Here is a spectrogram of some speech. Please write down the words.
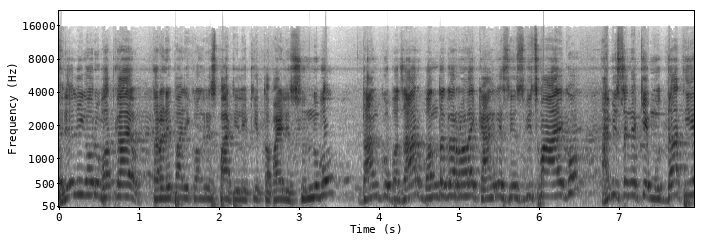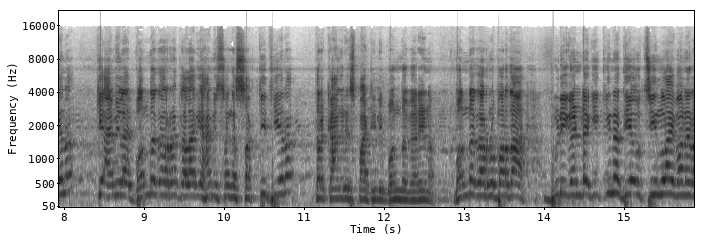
रेलिङहरू भत्कायो तर नेपाली कङ्ग्रेस पार्टीले के तपाईँले सुन्नुभयो? दाङको बजार बन्द गर्नलाई काङ्ग्रेस यस बिचमा आएको? हामीसँग के मुद्दा थिएन? कि हामीलाई बन्द गर्नका लागि हामीसँग शक्ति थिएन तर काङ्ग्रेस पार्टीले बन्द गरेन। बन्द गर्नुपर्दा बुढी गण्डकी किन दियौ चिनलाई भनेर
